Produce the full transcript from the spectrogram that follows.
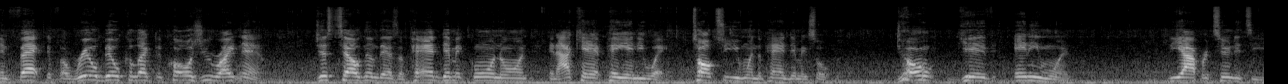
In fact, if a real bill collector calls you right now, just tell them there's a pandemic going on and I can't pay anyway. Talk to you when the pandemic's over. Don't give anyone the opportunity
